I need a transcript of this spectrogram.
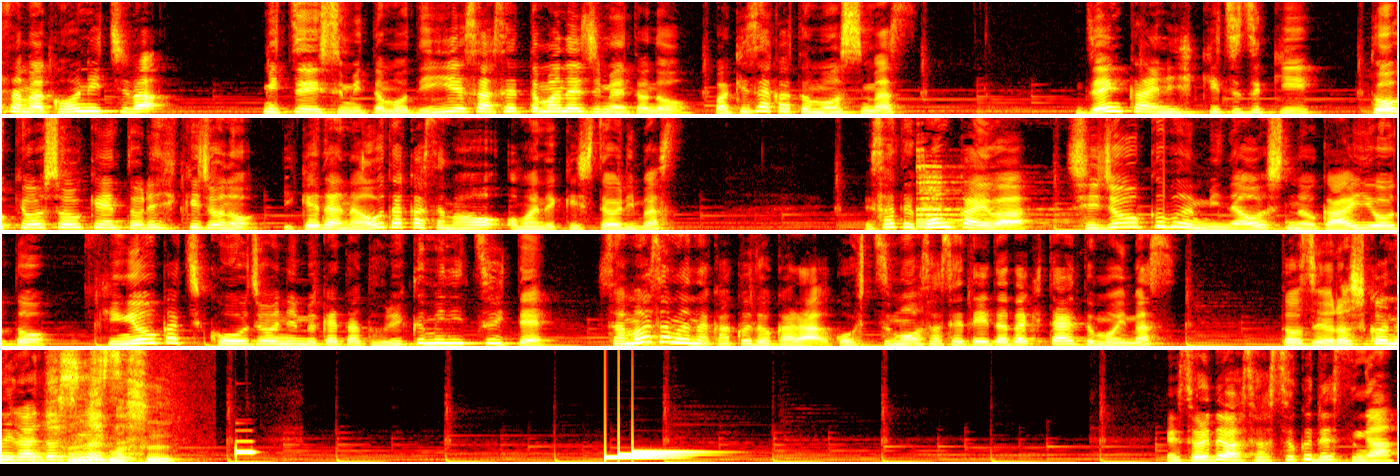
様こんにちは。三井住友 DS アセットマネジメントの脇坂と申します。前回に引き続き東京証券取引所の池田直隆様をお招きしております。さて今回は市場区分見直しの概要と企業価値向上に向けた取り組みについてさまざまな角度からご質問させていただきたいと思います。どうぞよろしくお願いいたします。それでは早速ですが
